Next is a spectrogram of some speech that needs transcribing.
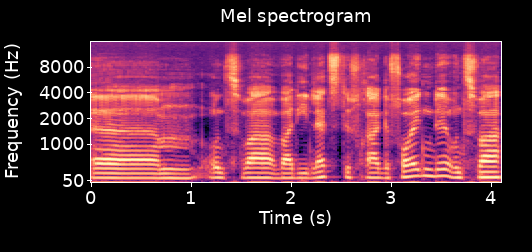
Ähm, und zwar war die letzte Frage folgende. Und zwar,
